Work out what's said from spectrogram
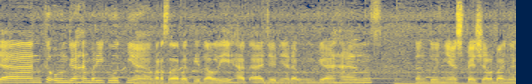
dan keunggahan berikutnya, para sahabat kita lihat aja nih ada unggahan Tentunya spesial banget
